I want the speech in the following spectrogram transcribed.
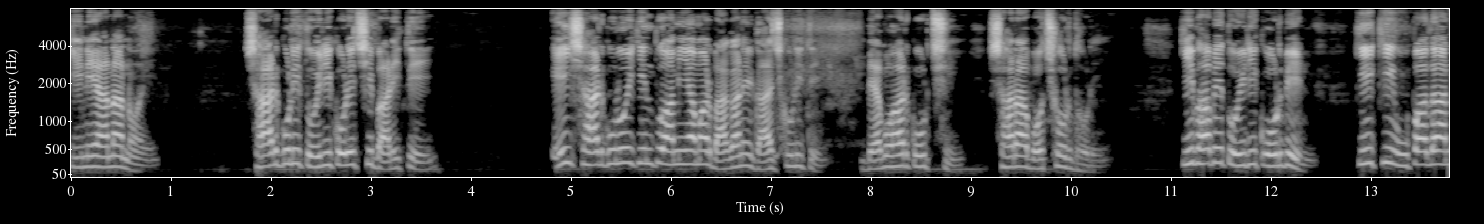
কিনে আনা নয়। সারগুলি তৈরি করেছি বাড়িতে এই সারগুলোই কিন্তু আমি আমার বাগানের গাছগুলিতে ব্যবহার করছি সারা বছর ধরে। কীভাবে তৈরি করবেন? কি কি উপাদান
